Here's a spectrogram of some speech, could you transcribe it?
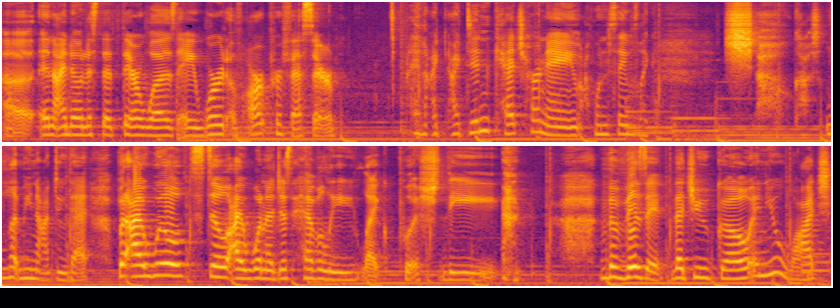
Uh, and I noticed that there was a word of art professor, and I, I didn't catch her name. I want to say it was like, shh, oh gosh, let me not do that. But I will still, I want to just heavily like push the the visit that you go and you watch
